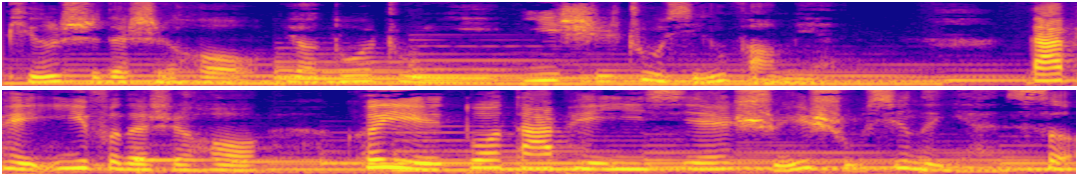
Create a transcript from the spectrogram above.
平时的时候要多注意衣食住行方面，搭配衣服的时候可以多搭配一些水属性的颜色，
